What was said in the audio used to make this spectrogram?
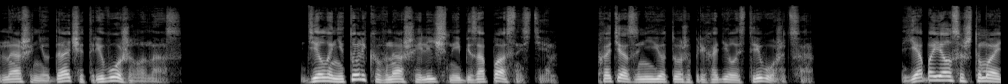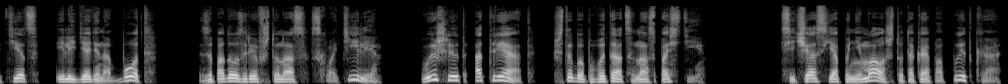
Наша неудача тревожила нас. Дело не только в нашей личной безопасности, хотя за нее тоже приходилось тревожиться. Я боялся, что мой отец или дядя Набот, заподозрив, что нас схватили, вышлют отряд, чтобы попытаться нас спасти. Сейчас я понимал, что такая попытка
